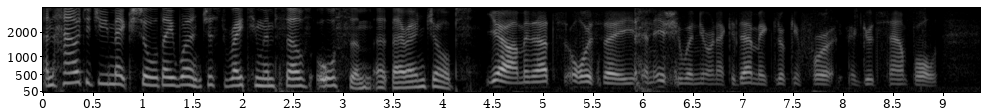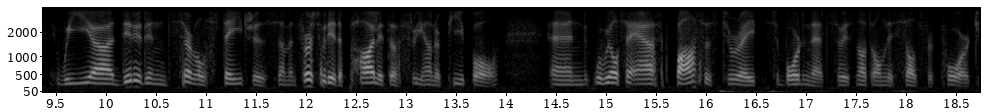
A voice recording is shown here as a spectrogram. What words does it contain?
and how did you make sure they weren't just rating themselves awesome at their own jobs? Yeah, I mean that's always a an issue when you're an academic looking for a good sample. We uh, did it in several stages. I mean, first we did a pilot of 300 people, and we also asked bosses to rate subordinates, so it's not only self-report.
